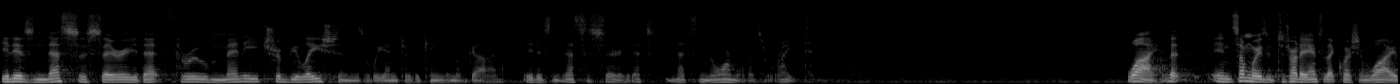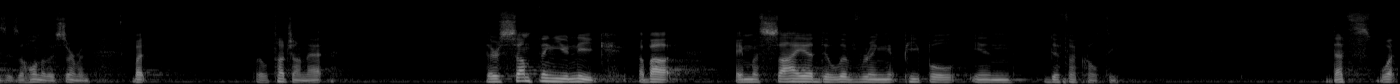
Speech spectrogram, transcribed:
it is necessary that through many tribulations we enter the kingdom of God. It is necessary. That's, that's normal. That's right. Why? That, in some ways, to try to answer that question, why, is, is a whole other sermon, but we'll touch on that. There's something unique about a Messiah delivering people in difficulty. That's what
